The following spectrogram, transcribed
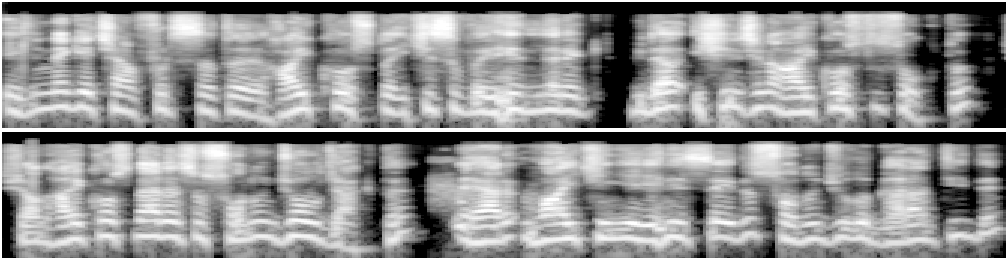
eline geçen fırsatı High Cost'ta 2-0 yenilerek bir daha işin içine High Cost'u soktu. Şu an High Cost neredeyse sonuncu olacaktı. Eğer Viking'e yenilseydi sonunculuğu garantiydi.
